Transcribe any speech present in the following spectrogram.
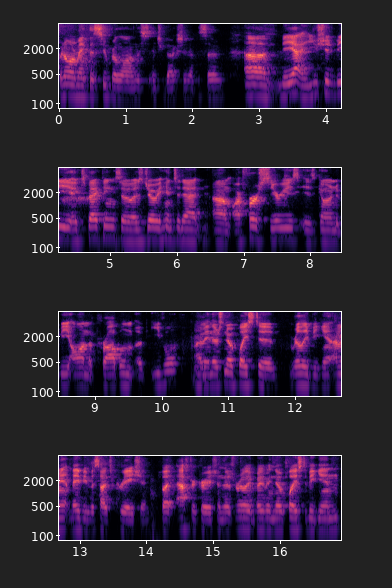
We don't want to make this super long, this introduction episode. Uh, yeah, you should be expecting. So, as Joey hinted at, um, our first series is going to be on the problem of evil. I Mhm. mean, there's no place to really begin. I mean, maybe besides creation, but after creation, there's really maybe no place to begin,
